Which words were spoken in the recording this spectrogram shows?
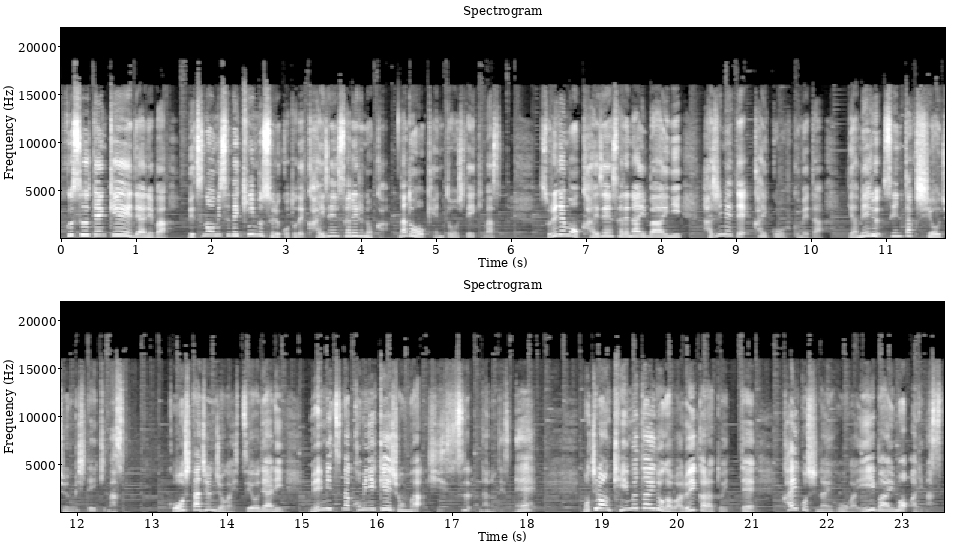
複数店経営であれば別のお店で勤務することで改善されるのかなどを検討していきます。それでも改善されない場合に初めて解雇を含めた辞める選択肢を準備していきます。こうした順序が必要であり、綿密なコミュニケーションは必須なのですね。もちろん勤務態度が悪いからといって解雇しない方がいい場合もあります。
